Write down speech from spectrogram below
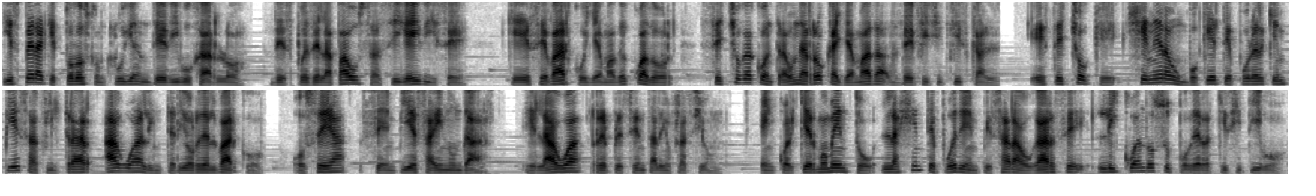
y espera que todos concluyan de dibujarlo. Después de la pausa sigue y dice que ese barco llamado Ecuador se choca contra una roca llamada déficit fiscal. Este choque genera un boquete por el que empieza a filtrar agua al interior del barco, o sea, se empieza a inundar. El agua representa la inflación. En cualquier momento, la gente puede empezar a ahogarse licuando su poder adquisitivo.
